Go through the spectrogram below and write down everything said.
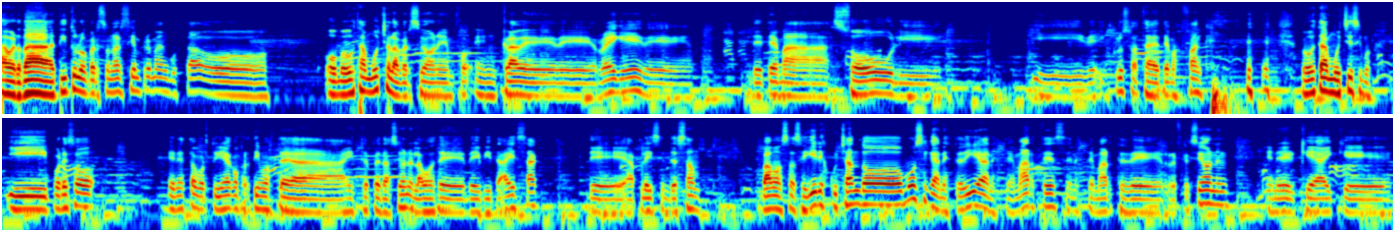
la verdad, a título personal siempre me han gustado o me gustan mucho las versiones en, clave de reggae, de, de temas soul y, y incluso hasta de temas funk. me gustan muchísimo. Y por eso en esta oportunidad compartimos esta interpretación en la voz de David Isaac de A Place in the Sun. Vamos a seguir escuchando música en este día, en este martes, en este martes de reflexión, en el que hay que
